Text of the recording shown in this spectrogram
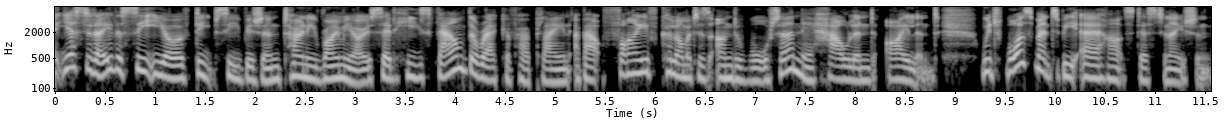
But yesterday, the CEO of Deep Sea Vision, Tony Romeo, said he's found the wreck of her plane about five kilometres underwater near Howland Island, which was meant to be Earhart's destination.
